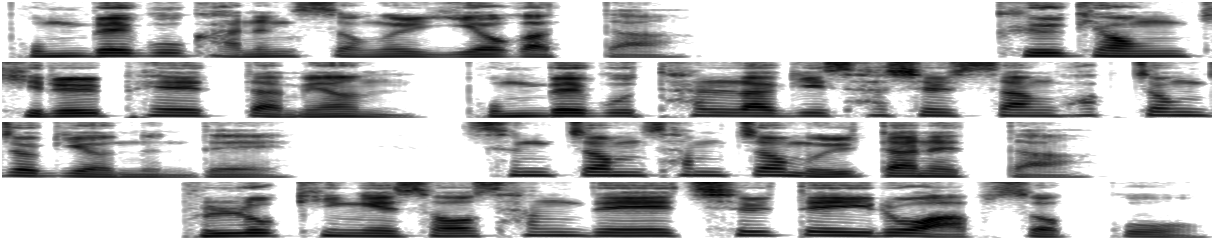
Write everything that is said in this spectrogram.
본배구 가능성을 이어갔다. 그 경기를 패했다면 본배구 탈락이 사실상 확정적이었는데 승점 3점을 따냈다. 블로킹에서 상대의 7대2로 앞섰고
